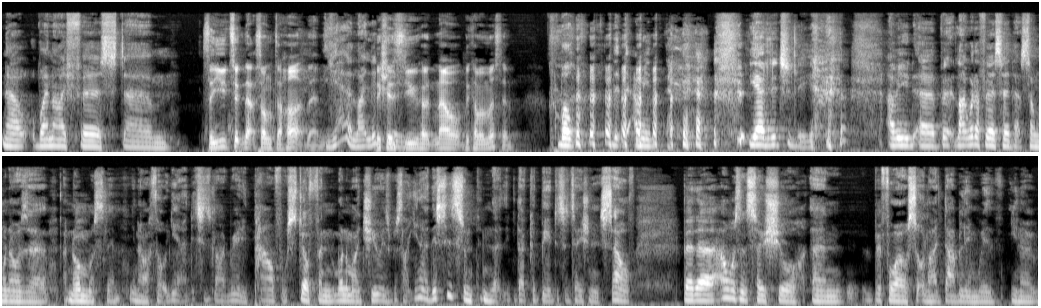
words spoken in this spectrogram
Now, when I first, um, So you took that song to heart then? yeah, like literally, Because you have now become a Muslim. Well, I mean, yeah, literally. I mean, uh, but like when I first heard that song when I was a, a non-Muslim, you know, I thought, yeah, this is like really powerful stuff. And one of my tutors was like, you know, this is something that that could be a dissertation itself. But uh, I wasn't so sure. And before I was sort of like dabbling with, you know,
